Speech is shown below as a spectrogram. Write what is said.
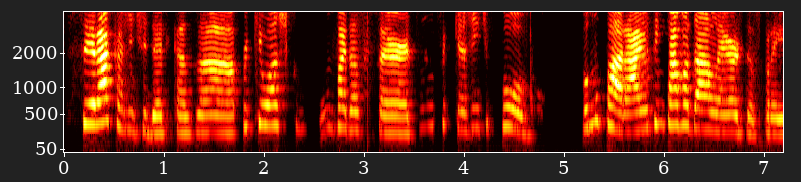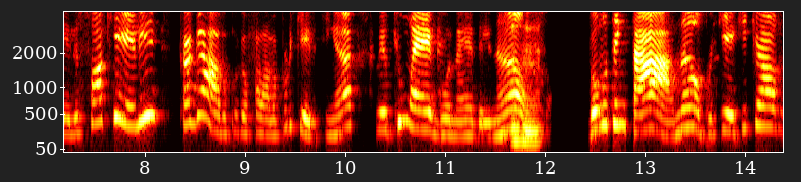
será que a gente deve casar? Porque eu acho que não vai dar certo. Não sei o que. A gente, pô, vamos parar. Eu tentava dar alertas para ele, só que ele cagava, porque eu falava, porque ele tinha meio que um ego, né? Dele, não, uhum. Vamos tentar. Não, porque o que, que, a,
